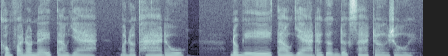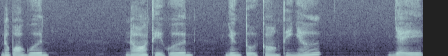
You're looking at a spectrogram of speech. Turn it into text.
Không phải nó nể tao già, mà nó tha đâu. Nó nghĩ tao già đã gần đất xa trời rồi, nó bỏ quên. Nó thì quên, nhưng tụi con thì nhớ. Vậy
